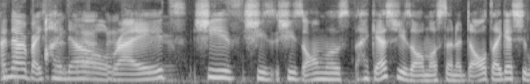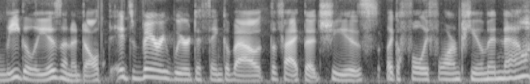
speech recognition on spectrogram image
I know everybody I know, that, right? She's she's she's almost I guess she's almost an adult. I guess she legally is an adult. It's very weird to think about the fact that she is like a fully formed human now.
